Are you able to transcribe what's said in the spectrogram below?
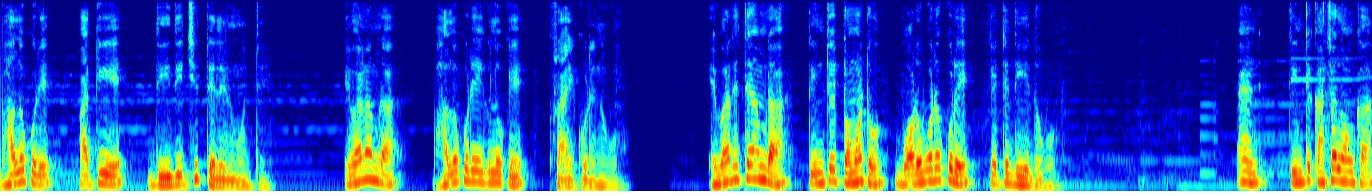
ভালো করে ফাটিয়ে দিয়ে দিচ্ছি তেলের মধ্যে। এবার আমরা ভালো করে এগুলোকে ফ্রাই করে নেব। এবারেতে আমরা তিনটে টমেটো বড় বড় করে কেটে দিয়ে দেবো। অ্যান্ড তিনটে কাঁচা লঙ্কা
